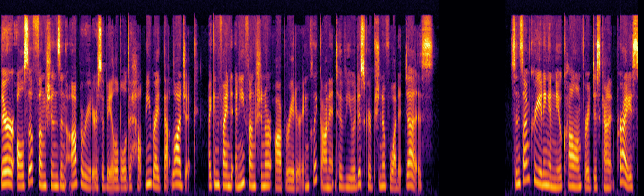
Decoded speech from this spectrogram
There are also functions and operators available to help me write that logic. I can find any function or operator and click on it to view a description of what it does. Since I'm creating a new column for a discounted price,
